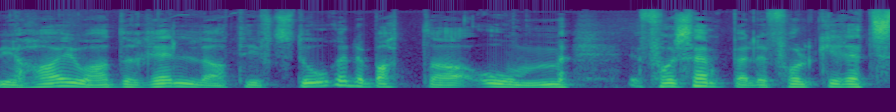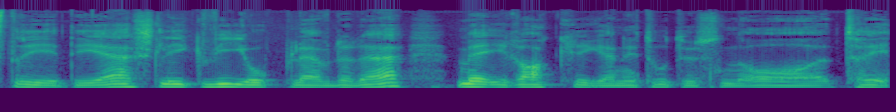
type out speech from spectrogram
vi har jo hatt relativt store debatter om f.eks. det folkerettsstridige, slik vi opplevde det med Irak-krigen i 2003,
